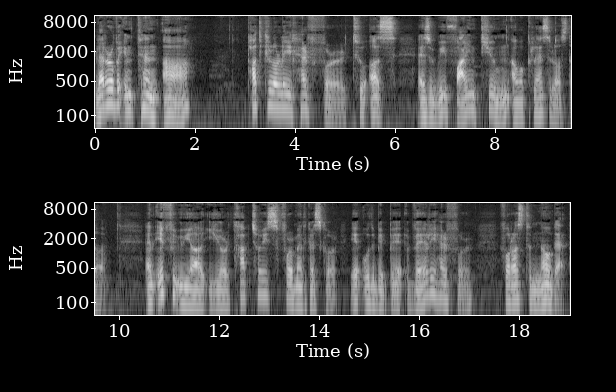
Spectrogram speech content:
Letter of intent are particularly helpful to us as we fine tune our class roster. And if we are your top choice for medical school, it would be very helpful for us to know that.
